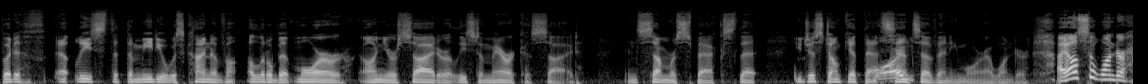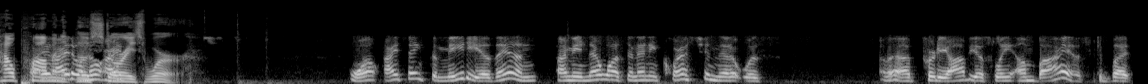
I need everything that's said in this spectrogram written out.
but if at least that the media was kind of a, little bit more on your side, or at least America's side, in some respects that. You just don't get that Well, I- sense of anymore. I wonder. I also wonder how prominent those know. I- stories were. Well, I think the media then, I mean, there wasn't any question that it was uh, pretty obviously unbiased, but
